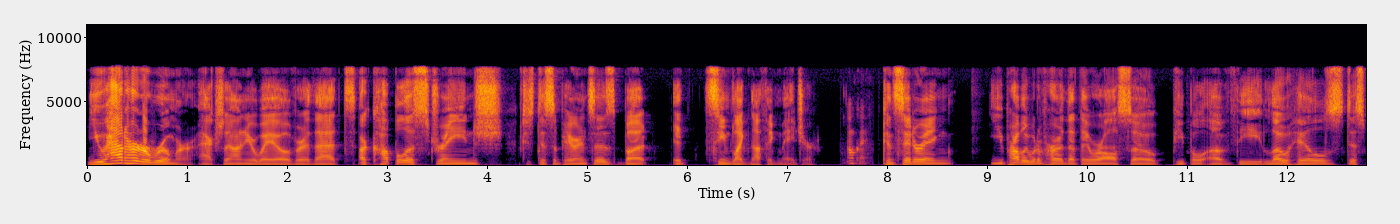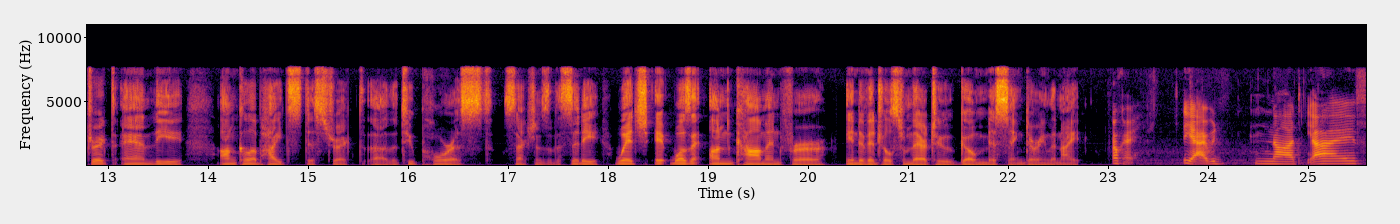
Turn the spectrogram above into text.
you had heard a rumor, actually, on your way over that a couple of strange just disappearances, but it seemed like nothing major. Okay. Considering you probably would have heard that they were also people of the Low Hills district and the Ankhaleb Heights district, uh, the two poorest sections of the city, which it wasn't uncommon for individuals from there to go missing during the night. Okay. Yeah, I would not. I've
